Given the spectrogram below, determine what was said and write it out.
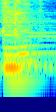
Mm-hmm.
